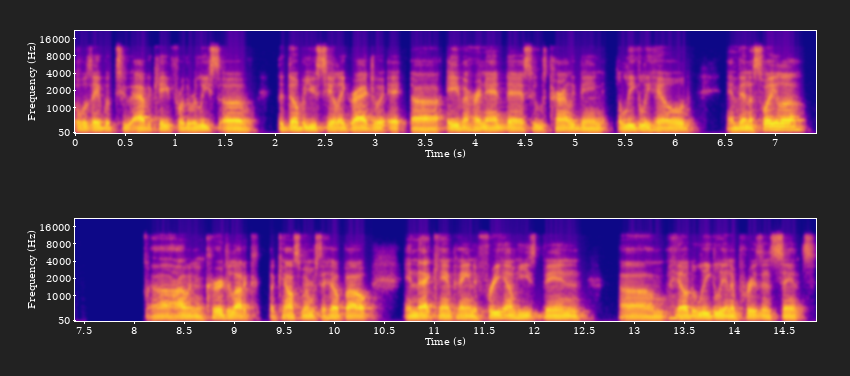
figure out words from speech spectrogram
was able to advocate for the release of the UCLA graduate, uh, Eyvin Hernandez, who's currently being illegally held in Venezuela. Uh, I would encourage a lot of council members to help out in that campaign to free him. He's been um, held illegally in a prison since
